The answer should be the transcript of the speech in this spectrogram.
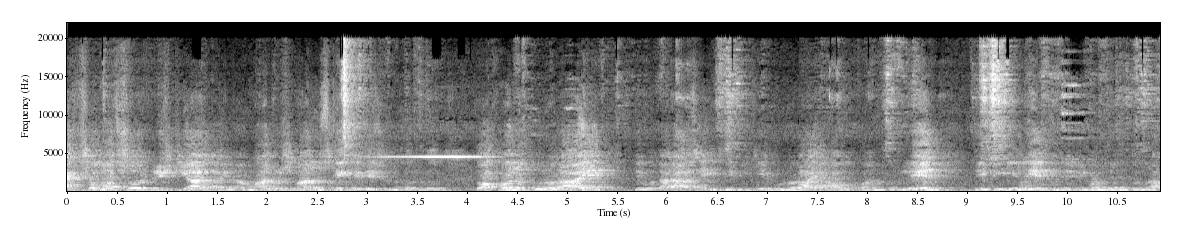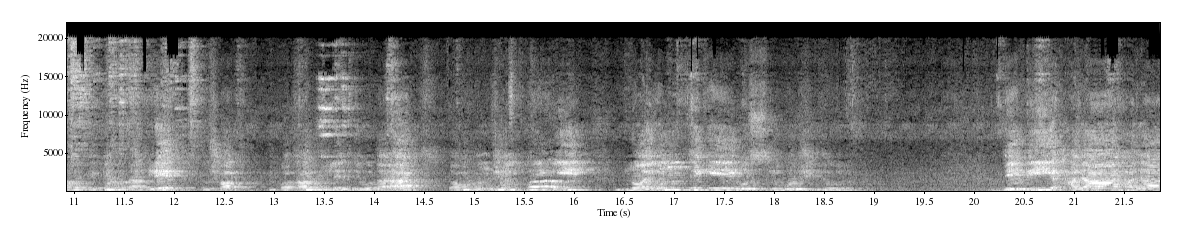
একশো বছর বৃষ্টি আর হয় না, মানুষ মানুষকে খেতে শুরু করল। তখন পুনরায় দেবতারা সেই দেবীকে পুনরায় আহ্বান করলেন, দেবী এলেন, দেবী বললেন, তোমরা আমাকে কেন ডাকলে? তো সব কথা বললেন দেবতারা। তখন সেই দেবী নয়ন থেকে অশ্রু বর্ষিত হলো। দেবী হাজার হাজার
